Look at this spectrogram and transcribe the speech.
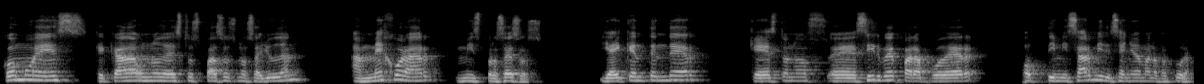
cómo es que cada uno de estos pasos nos ayudan a mejorar mis procesos. Y hay que entender que esto nos eh, sirve para poder optimizar mi diseño de manufactura.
